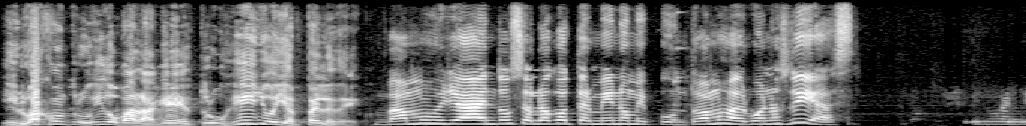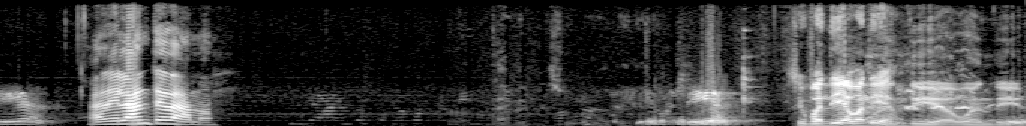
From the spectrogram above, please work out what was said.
y lo ha construido Balaguer, Trujillo y el PLD. Vamos ya, entonces luego termino mi punto. Vamos a ver, buenos días. Buen día. Adelante, dama. Sí, buen día. Sí, buen día, buen día. Buen día, buen día.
